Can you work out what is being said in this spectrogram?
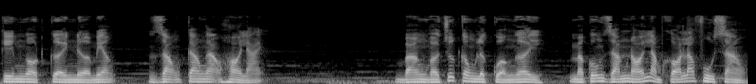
Kim ngột cười nửa miệng, Giọng cao ngạo hỏi lại. Bằng vào chút công lực của ngươi Mà cũng dám nói làm khó lão phu sao?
